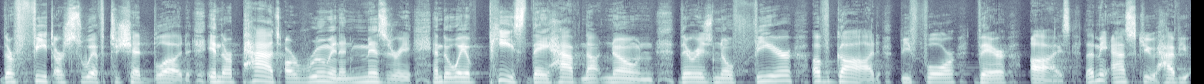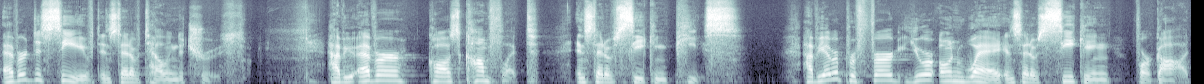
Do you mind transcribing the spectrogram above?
Their feet are swift to shed blood. In their paths are ruin and misery, and the way of peace they have not known. There is no fear of God before their eyes. Let me ask you have you ever deceived instead of telling the truth? Have you ever caused conflict instead of seeking peace? Have you ever preferred your own way instead of seeking for God?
